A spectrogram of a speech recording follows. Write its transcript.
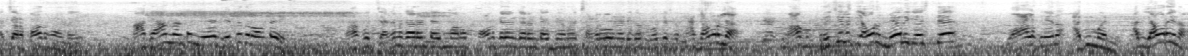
అది చాలా బాధగా ఉంది. నాకేందంటే నేను చెప్పేది ఉంటాయి? నాకు జగన్ గారంటే అభిమానం పవన్ కళ్యాణ్ గారంటే అభిమానం చంద్రబాబు నాయుడు గారు లోకేష్ గారు నాకు ఎవరులే నాకు ప్రజలకు ఎవరు మేలు చేస్తే వాళ్ళకి నేను అభిమాని. అది ఎవరైనా.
